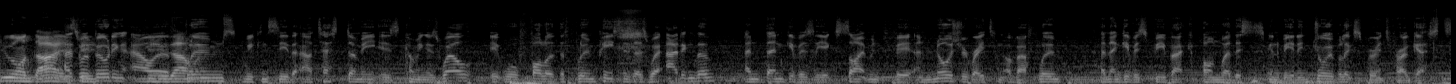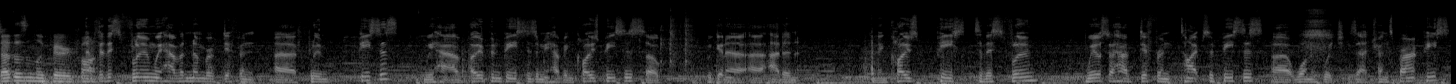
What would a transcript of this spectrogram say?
You gonna die. As we're you- building our that one. flumes, we can see that our test dummy is coming as well. It will follow the flume pieces as we're adding them, and then give us the excitement, fear, and nausea rating of our flume, and then give us feedback on whether this is going to be an enjoyable experience for our guests. That doesn't look very fun. And for this flume, we have a number of different uh, flume pieces. We have open pieces and we have enclosed pieces. So we're going to uh, add an, an enclosed piece to this flume. We also have different types of pieces, uh, one of which is our transparent piece.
